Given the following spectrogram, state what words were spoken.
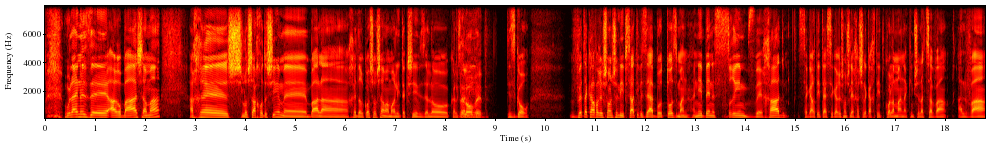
אולי היינו איזה ארבעה שמה. אחרי שלושה חודשים, אה, בעל החדר כושר שם אמר לי, תקשיב, זה לא כלכלי. זה לא עובד. תסגור. ואת הקרב הראשון שלי הפסדתי, וזה היה באותו זמן. אני בן 21, סגרתי את העסק הראשון שלי אחרי שלקחתי את כל המענקים של הצבא, הלוואה.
